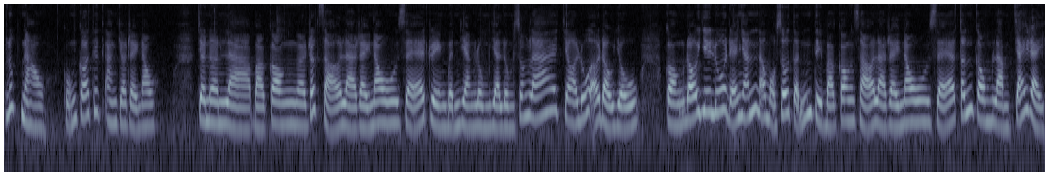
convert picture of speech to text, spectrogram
lúc nào cũng có thức ăn cho rầy nâu. Cho nên là bà con ờ, rất sợ là rầy nâu sẽ truyền bệnh vàng lùn và lùn xoắn lá cho lúa ở đầu vụ. Còn đối với lúa đẻ nhánh ở một số tỉnh thì bà con sợ là rầy nâu sẽ tấn công làm cháy rầy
